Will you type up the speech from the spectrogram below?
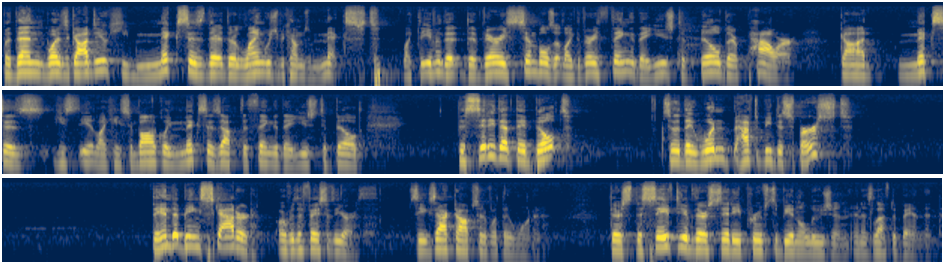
But then what does God do? He mixes their, their language becomes mixed. Like the, even the, the very symbols, like the very thing that they use to build their power, God mixes, he, like he symbolically mixes up the thing that they used to build. The city that they built so that they wouldn't have to be dispersed, they end up being scattered over the face of the earth. It's the exact opposite of what they wanted. There's, the safety of their city proves to be an illusion and is left abandoned.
